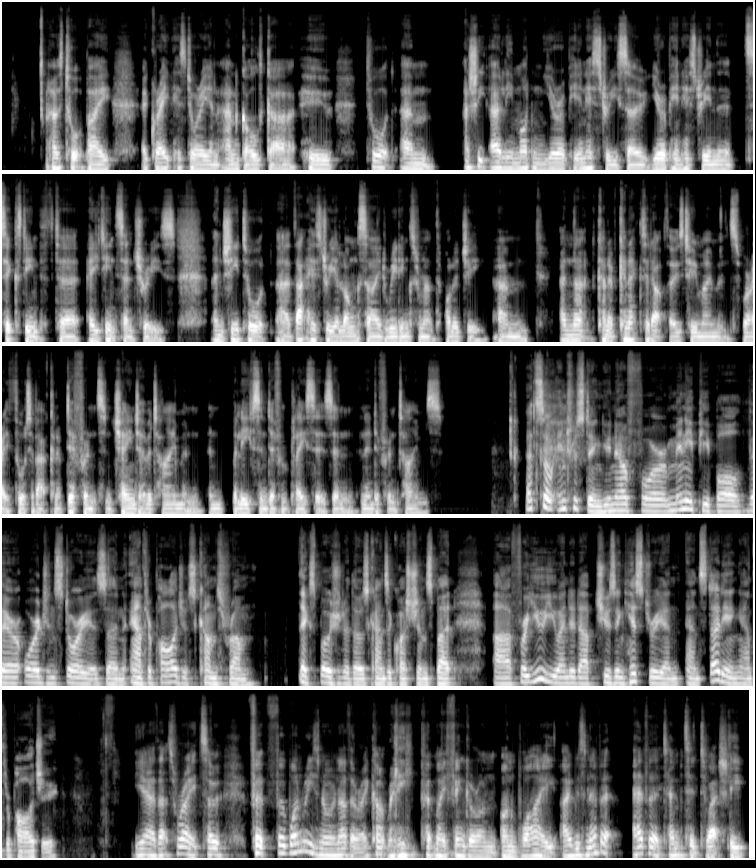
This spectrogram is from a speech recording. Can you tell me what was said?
i was taught by a great historian anne goldgar who taught um, actually early modern European history, so European history in the 16th to 18th centuries. And she taught uh, that history alongside readings from anthropology. Um, and that kind of connected up those two moments where I thought about kind of difference and change over time and, and beliefs in different places and, and in different times. That's so interesting. You know, for many people, their origin story as an anthropologist comes from exposure to those kinds of questions. But uh, for you, you ended up choosing history and, and studying anthropology. Yeah, that's right. So for for one reason or another, I can't really put my finger on on why I was never ever tempted to actually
